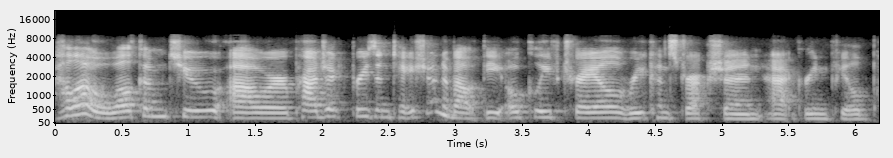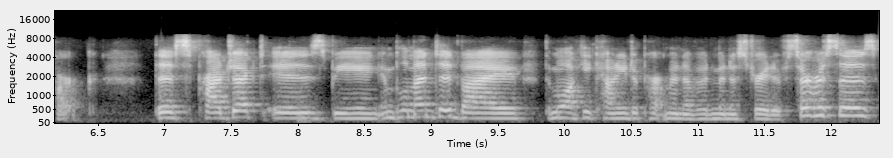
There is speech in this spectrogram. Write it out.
Hello, welcome to our project presentation about the Oak Leaf Trail reconstruction at Greenfield Park. This project is being implemented by the Milwaukee County Department of Administrative Services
